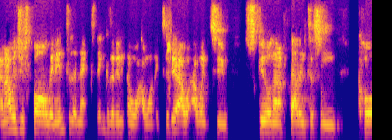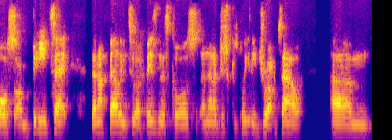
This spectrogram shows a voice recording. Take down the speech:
and I was just falling into the next thing because I didn't know what I wanted to do. I, I went to school, then I fell into some course on BTEC, then I fell into a business course, and then I just completely dropped out. Um,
